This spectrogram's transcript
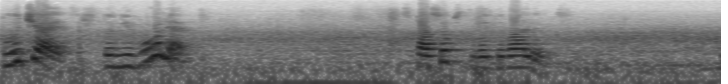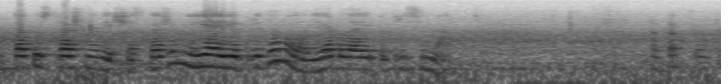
Получается, что неволя способствует эволюции. Вот такую страшную вещь. Я скажу мне, я ее придумала, но я была ей потрясена. А как это?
